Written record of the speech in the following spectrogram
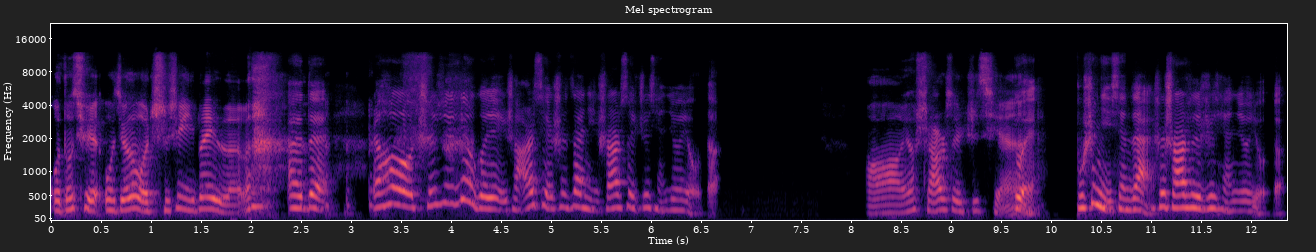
我都觉我觉得我持续一辈子了。哎，对，然后持续六个月以上，而且是在你十二岁之前就有的。哦，要十二岁之前。对，不是你现在，是十二岁之前就有的。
